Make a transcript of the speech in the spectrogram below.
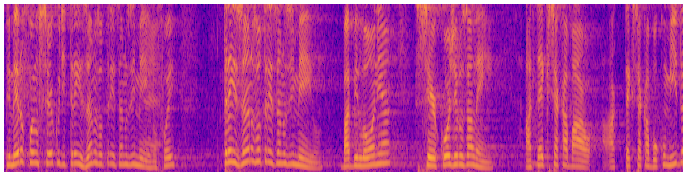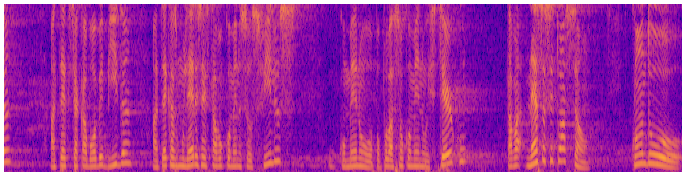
Primeiro foi um cerco de três anos ou três anos e meio, é. não foi? Três anos ou três anos e meio. Babilônia cercou Jerusalém. Até que se, acabar, até que se acabou comida, até que se acabou a bebida, até que as mulheres já estavam comendo seus filhos, comendo a população comendo esterco. Estava nessa situação. Quando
